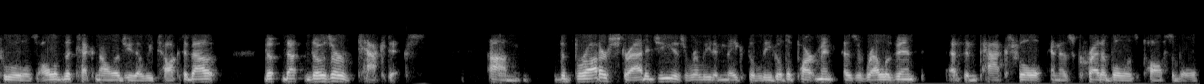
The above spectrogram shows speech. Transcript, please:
tools, all of the technology that we talked about, th- that, those are tactics. Um, the broader strategy is really to make the legal department as relevant, as impactful, and as credible as possible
